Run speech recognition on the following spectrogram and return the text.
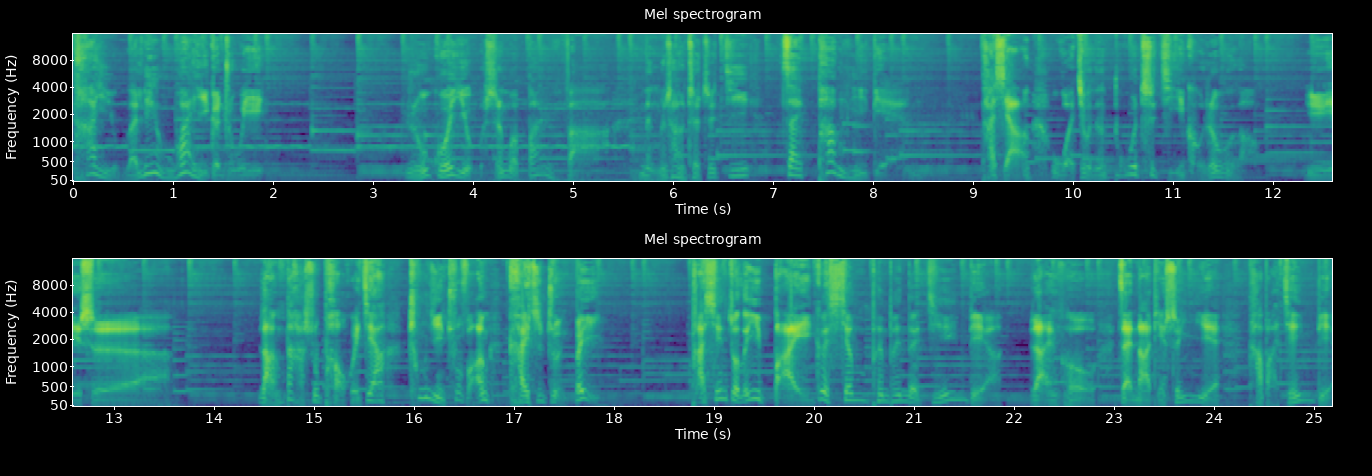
他有了另外一个主意。如果有什么办法能让这只鸡再胖一点？他想，我就能多吃几口肉了。于是，狼大叔跑回家，冲进厨房，开始准备。他先做了一百个香喷喷的煎饼，然后在那天深夜，他把煎饼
